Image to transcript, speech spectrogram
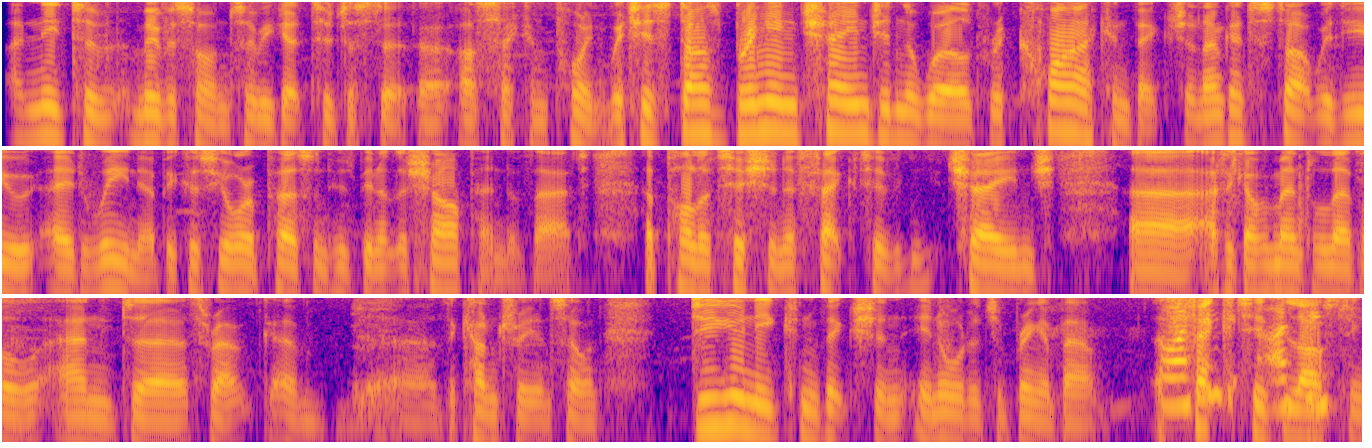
I need to move us on so we get to just uh, uh, our second point, which is does bringing change in the world require conviction? I'm going to start with you, Edwina, because you're a person who's been at the sharp end of that, a politician, effective change uh, at a governmental level and uh, throughout um, uh, the country and so on. Do you need conviction in order to bring about Well, I think- effective, I think- lasting,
